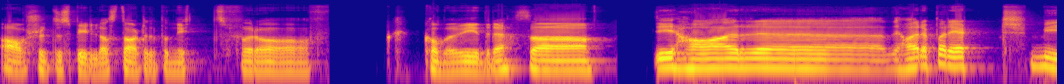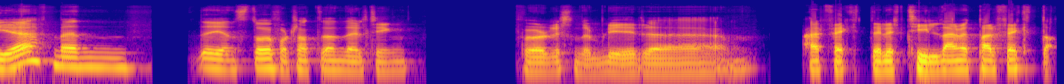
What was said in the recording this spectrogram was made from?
avslutte spillet og starte det på nytt for å komme videre. Så de har, eh, de har reparert mye, men det gjenstår fortsatt en del ting før liksom det blir eh, perfekt, eller tilnærmet perfekt, da.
